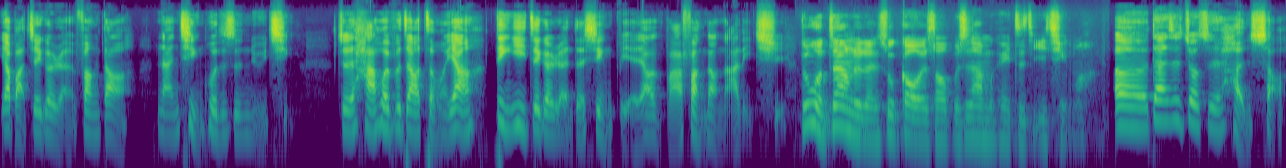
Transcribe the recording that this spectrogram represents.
要把这个人放到男寝或者是女寝，就是他会不知道怎么样定义这个人的性别，要把它放到哪里去。如果这样的人数够的时候，不是他们可以自己一寝吗？呃，但是就是很少，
